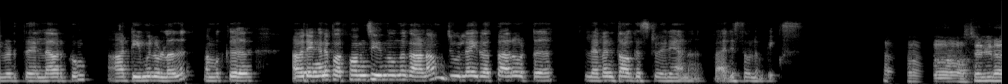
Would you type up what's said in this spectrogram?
ഇവിടുത്തെ എല്ലാവർക്കും ആ ടീമിലുള്ളത്. നമുക്ക് അവരെങ്ങനെ പെർഫോം ചെയ്യുന്നു എന്ന് കാണാം. ജൂലൈ ഇരുപത്തി ആറ് തൊട്ട് ലെവൻത്ത് ഓഗസ്റ്റ് വരെയാണ് പാരീസ് ഒളിമ്പിക്സ് ഓസ്ട്രേലിയയുടെ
